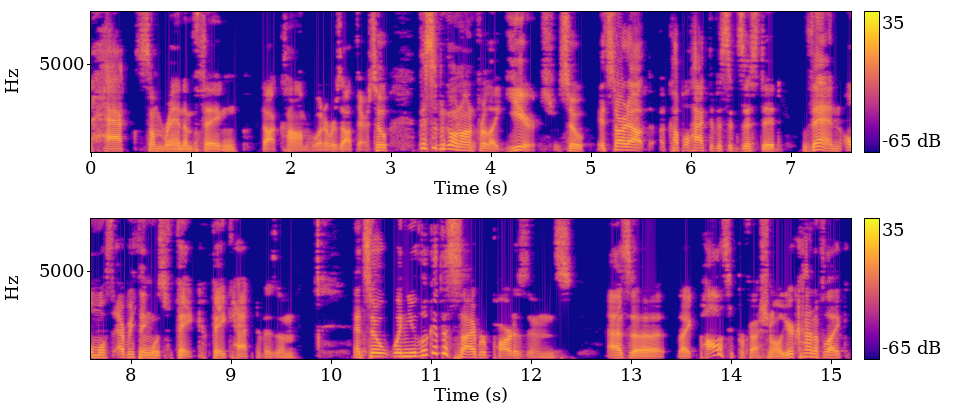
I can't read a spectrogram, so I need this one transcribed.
hack some random thing.com or whatever's out there. So this has been going on for like years. So it started out a couple hacktivists existed, then almost everything was fake, fake hacktivism. And so when you look at the cyber partisans as a like policy professional, you're kind of like,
